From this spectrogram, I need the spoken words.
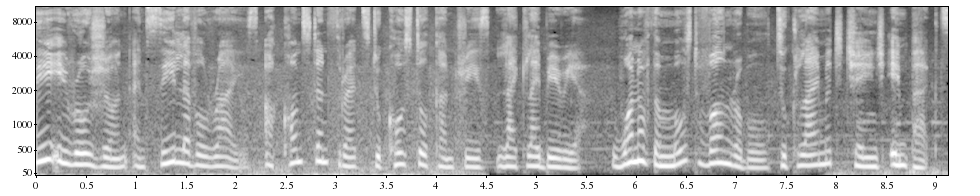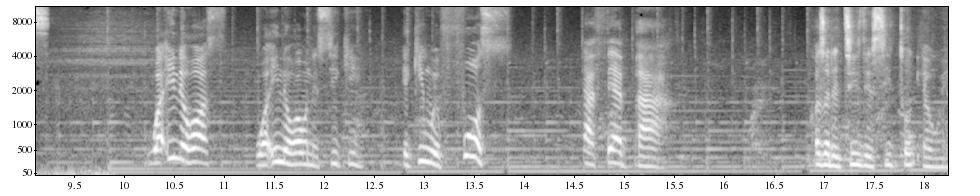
Sea erosion and sea level rise are constant threats to coastal countries like Liberia, one of the most vulnerable to climate change impacts. We're in the horse, we're in the horse when seeking, a king with force that fair bar because of the things they see took away.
